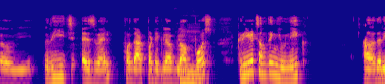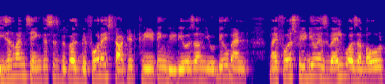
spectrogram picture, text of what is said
uh, reach as well for that particular blog Hmm. post create something unique uh, the reason why I'm saying this is because before I started creating videos on YouTube, and my first video as well was about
